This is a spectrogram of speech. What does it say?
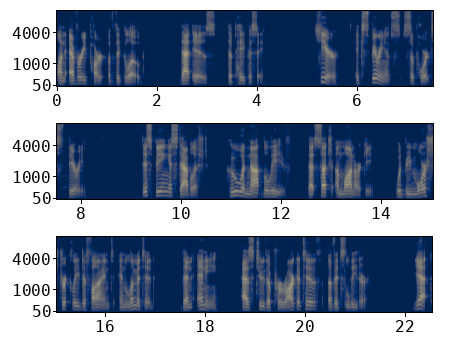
on every part of the globe, that is, the papacy. Here, experience supports theory. This being established, who would not believe that such a monarchy would be more strictly defined and limited than any as to the prerogative of its leader? Yet,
